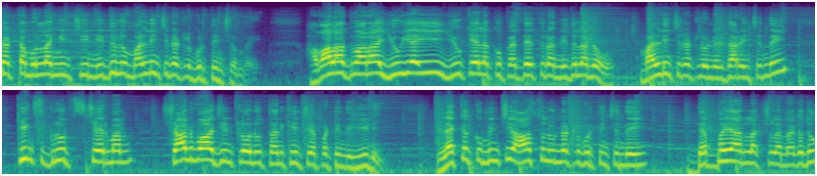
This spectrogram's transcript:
చట్టం ఉల్లంఘించి నిధులు మళ్ళించినట్లు గుర్తించింది. హవాలా ద్వారా యుఏఈ యూకేలకు పెద్ద ఎత్తున నిధులను మళ్ళించినట్లు నిర్ధారించింది. కింగ్స్ గ్రూప్స్ చైర్మన్ షాన్వాజ్ ఇంట్లోనూ తనిఖీలు చేపట్టింది ఈడీ. లెక్కకు మించి ఆస్తులు ఉన్నట్లు గుర్తించింది. డెబ్బై ఆరు లక్షల నగదు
